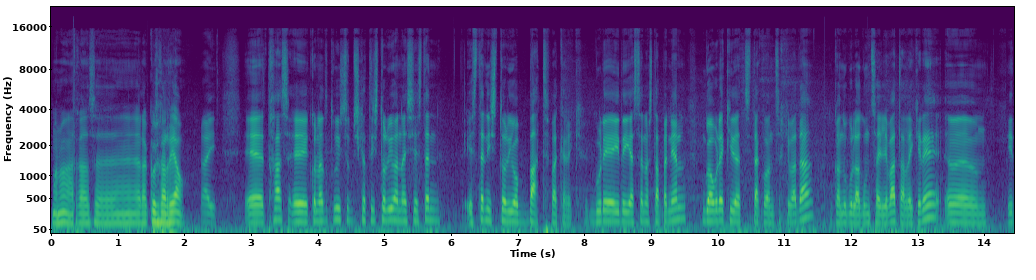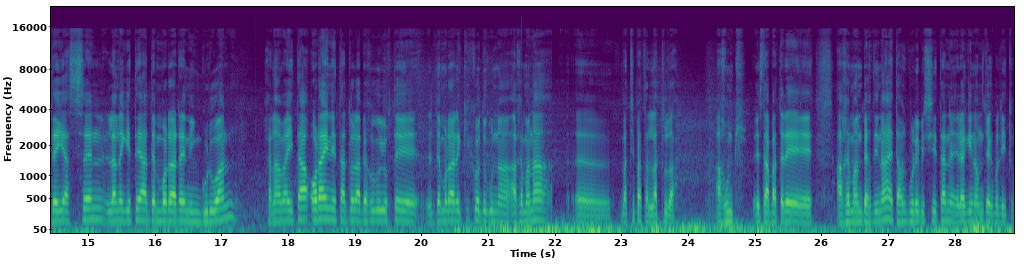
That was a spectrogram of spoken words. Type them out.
bueno, atraz eh, erakusgarri hau. Bai, e, traz, e, konatutu izut pixkat historioa nahiz ez den, ez den historio bat bakarrik. Gure ideia zen astapenean, gu haurek idatzitako antzerki bat da, ukan dugu laguntzaile bat alaik ere. E, ideia zen lan egitea denboraren inguruan, Gana baita, orain eta duela berrogo urte denborarekiko duguna harremana e, bat aldatu da. Arrunt, ez da bat ere harreman berdina eta gure bizietan eragin handiak baditu.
